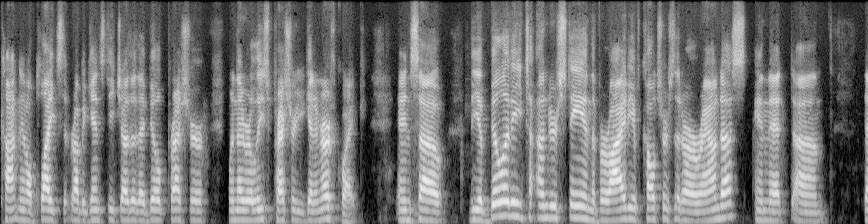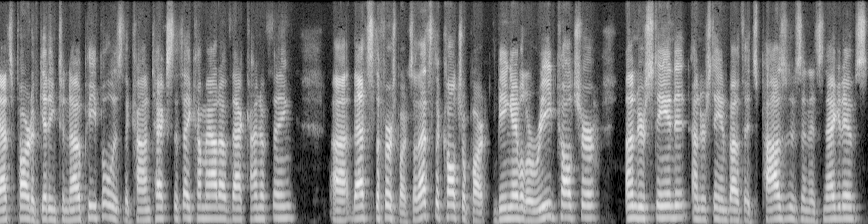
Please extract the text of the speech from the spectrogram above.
continental plates that rub against each other. They build pressure. When they release pressure, you get an earthquake. And so the ability to understand the variety of cultures that are around us and that um, that's part of getting to know people is the context that they come out of that kind of thing uh, that's the first part so that's the cultural part being able to read culture understand it, understand both its positives and its negatives,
